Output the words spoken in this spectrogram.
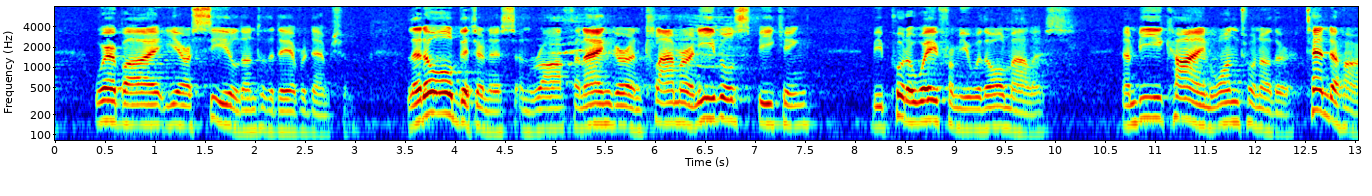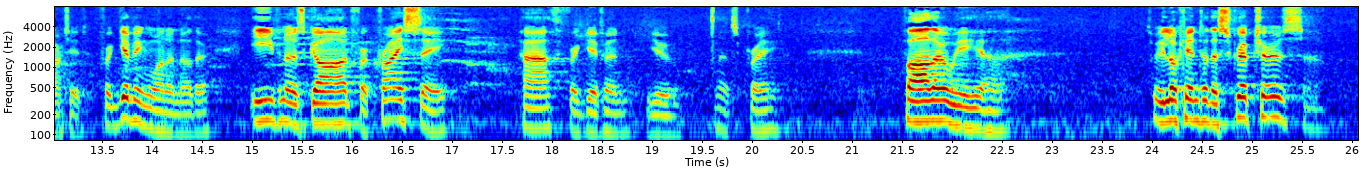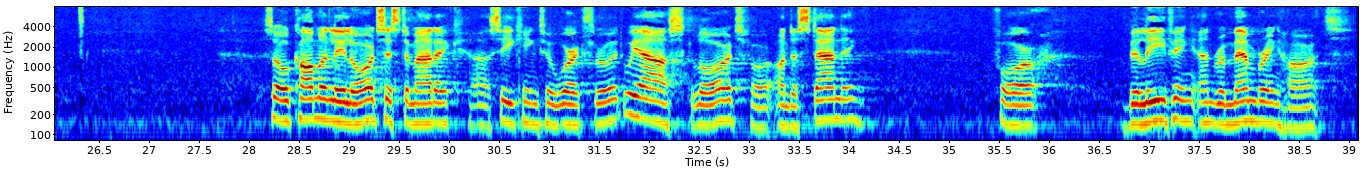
whereby ye are sealed unto the day of redemption. Let all bitterness and wrath and anger and clamor and evil speaking be put away from you with all malice. And be ye kind one to another, tender hearted, forgiving one another, even as God, for Christ's sake, hath forgiven you. Let's pray. Father, we, uh, as we look into the scriptures, uh, so commonly, Lord, systematic, uh, seeking to work through it, we ask, Lord, for understanding, for believing and remembering hearts,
